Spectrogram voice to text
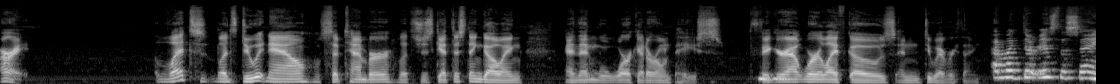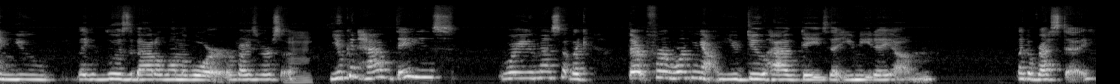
all right, let's let's do it now, September. Let's just get this thing going and then we'll work at our own pace. Figure out where life goes and do everything. And like there is the saying, you like lose the battle, won the war, or vice versa. Mhm. You can have days where you mess up. Like there for working out, you do have days that you need a um like a rest day.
